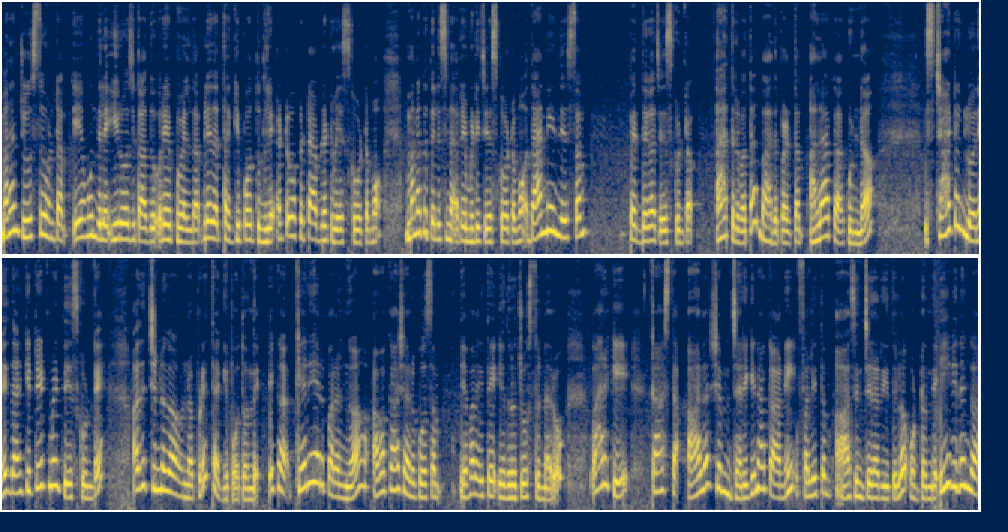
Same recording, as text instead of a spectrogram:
మనం చూస్తూ ఉంటాం ఏముందిలే ఈ రోజు కాదు రేపు వెళ్దాం లేదా తగ్గిపోతుందిలే అటు ఒక టాబ్లెట్ వేసుకోవటమో మనకు తెలిసిన రెమెడీ చేసుకోవటమో దాన్ని ఏం చేస్తాం? పెద్దగా చేసుకుంటాం. ఆ తర్వాత బాధపడతాం. అలా కాకుండా స్టార్టింగ్లోనే దానికి ట్రీట్మెంట్ తీసుకుంటే అది చిన్నగా ఉన్నప్పుడే తగ్గిపోతుంది. ఇక కెరియర్ పరంగా అవకాశాల కోసం ఎవరైతే ఎదురు చూస్తున్నారో వారికి కాస్త ఆలస్యం జరిగినా కానీ ఫలితం ఆశించిన రీతిలో ఉంటుంది. ఈ విధంగా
